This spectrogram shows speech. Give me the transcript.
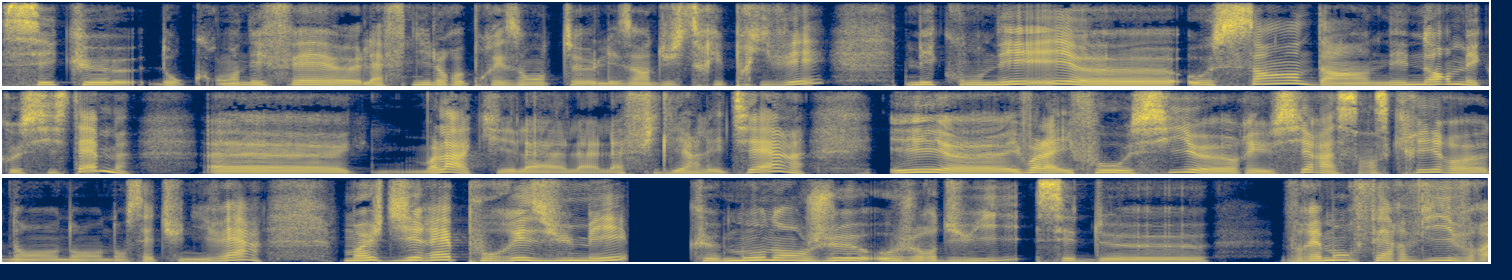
c'est que donc en effet, la FNIL représente les industries privées, mais qu'on est au sein d'un énorme écosystème, voilà, qui est la, la, la filière laitière. Et, euh, et voilà, il faut aussi euh, réussir à s'inscrire euh, dans cet univers. Moi, je dirais, pour résumer, que mon enjeu aujourd'hui, c'est de vraiment faire vivre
